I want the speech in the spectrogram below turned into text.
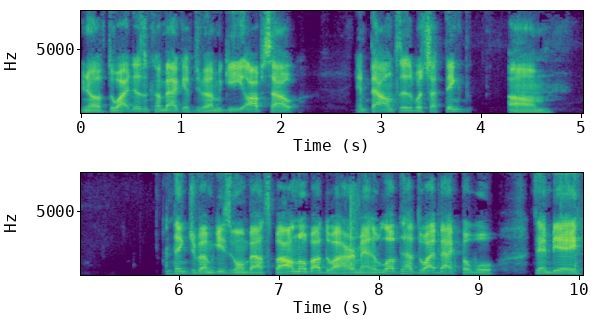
You know, if Dwight doesn't come back, if JaVale McGee opts out and bounces, which I think um I think JaVale McGee's going to bounce, but I don't know about Dwight Howard, man. I'd love to have Dwight back, but we'll the NBA.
